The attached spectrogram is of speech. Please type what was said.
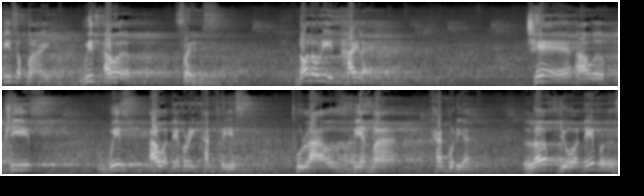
peace of mind with our friends, not only in Thailand, share our peace with our neighboring countries to Laos, Myanmar, Cambodia. Love your neighbors,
